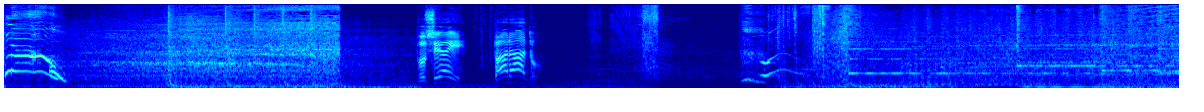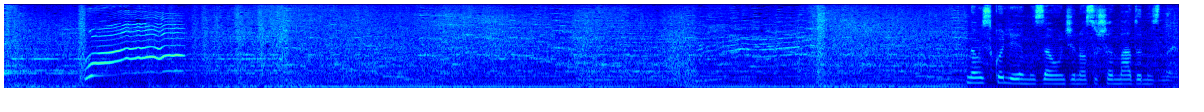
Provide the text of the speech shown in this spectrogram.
Não! Você aí, parado! Não escolhemos aonde nosso chamado nos leva.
